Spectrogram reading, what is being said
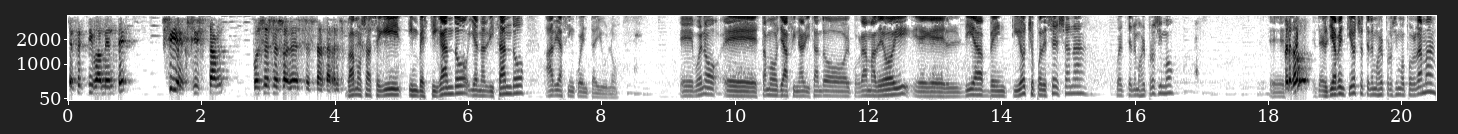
efectivamente, sí existan pues esos seres extraterrestres? Vamos a seguir investigando y analizando Área 51. Eh, bueno, eh, estamos ya finalizando el programa de hoy. Eh, el día 28 puede ser, Shana. ¿Cuál tenemos el próximo? ¿Perdón? ¿El día 28 tenemos el próximo programa?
